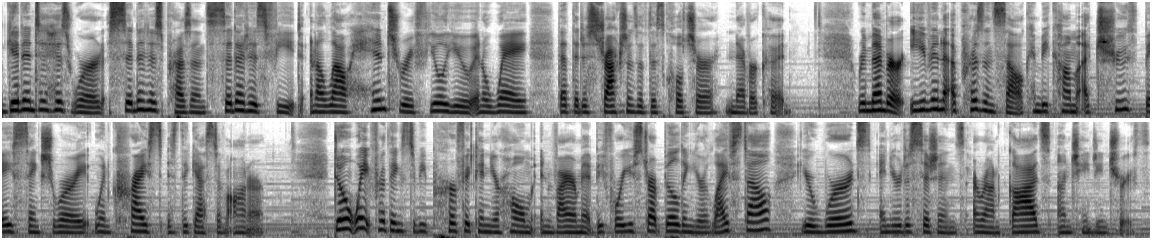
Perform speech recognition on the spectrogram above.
get into his word, sit in his presence, sit at his feet, and allow him to refuel you in a way that the distractions of this culture never could. Remember, even a prison cell can become a truth based sanctuary when Christ is the guest of honor. Don't wait for things to be perfect in your home environment before you start building your lifestyle, your words, and your decisions around God's unchanging truth.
